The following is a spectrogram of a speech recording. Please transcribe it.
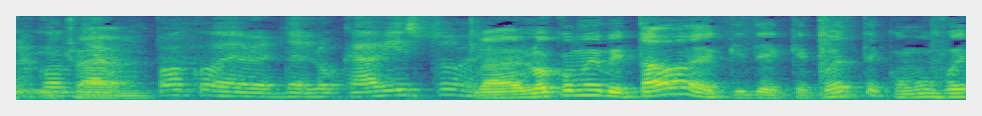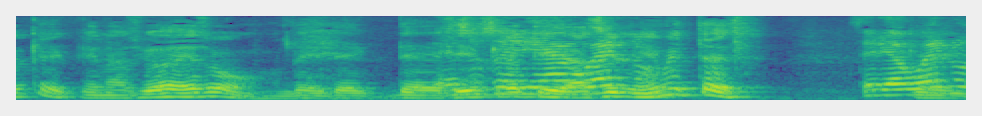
A y contar traer- un poco de, de lo que ha visto. traerlo como invitado de, que- de que cuente cómo fue que, que nació eso, de, de, de decir creatividad sin límites. Sería que- bueno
